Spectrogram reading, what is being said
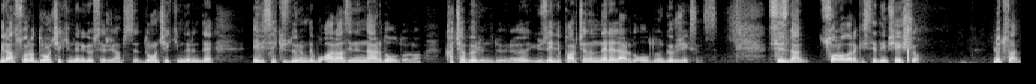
Biraz sonra drone çekimlerini göstereceğim size. Drone çekimlerinde 58 dönümde bu arazinin nerede olduğunu, kaça bölündüğünü, 150 parçanın nerelerde olduğunu göreceksiniz. Sizden son olarak istediğim şey şu. Lütfen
